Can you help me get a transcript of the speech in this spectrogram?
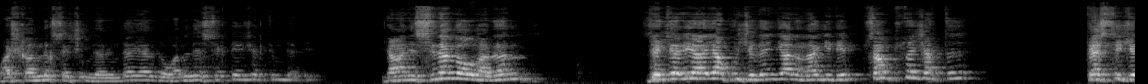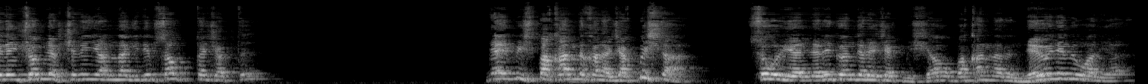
başkanlık seçimlerinde Erdoğan'ı destekleyecektim dedi. Yani Sinanoğlan'ın Zekeriya Yapıcı'nın yanına gidip sam tutacaktı. Testicinin, çömlekçinin yanına gidip sam tutacaktı. Neymiş bakanlık alacakmış da Suriyelileri gönderecekmiş ya. Bakanların ne önemi var ya?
